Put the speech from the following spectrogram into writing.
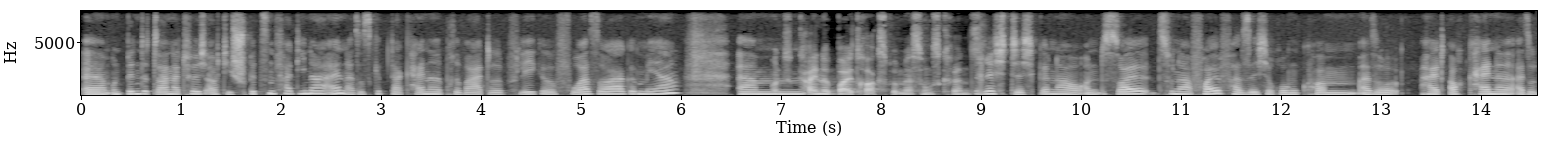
und bindet da natürlich auch die Spitzenverdiener ein. Also es gibt da keine private Pflegevorsorge mehr. Ähm, und keine Beitragsbemessungsgrenze. Richtig, genau. Und es soll zu einer Vollversicherung kommen. Also halt auch keine, also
